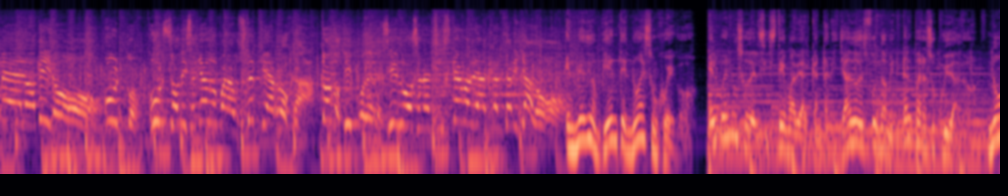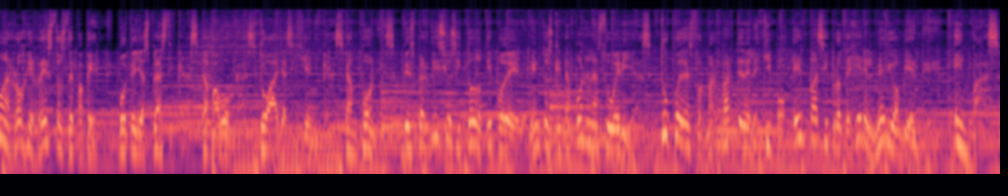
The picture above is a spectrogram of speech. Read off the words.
me lo tiro. Un concurso diseñado para usted que arroja todo tipo de residuos en el sistema de alcantarillado. El medio ambiente no es un juego. El buen uso del sistema de alcantarillado es fundamental para su cuidado. No arroje restos de papel, botellas plásticas, tapabocas, toallas higiénicas, tampones, desperdicios y todo tipo de elementos que taponan las tuberías. Tú puedes formar parte del equipo En y proteger el medio ambiente. En Paz,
